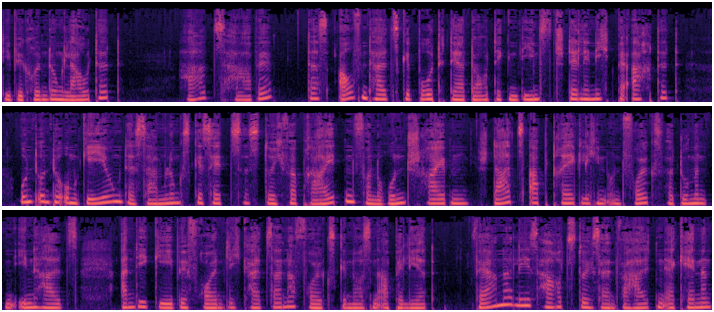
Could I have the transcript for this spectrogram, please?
Die Begründung lautet, Harz habe das Aufenthaltsgebot der dortigen Dienststelle nicht beachtet und unter Umgehung des Sammlungsgesetzes durch Verbreiten von Rundschreiben staatsabträglichen und volksverdummenden Inhalts an die Gebefreundlichkeit seiner Volksgenossen appelliert. Ferner ließ Harz durch sein Verhalten erkennen,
